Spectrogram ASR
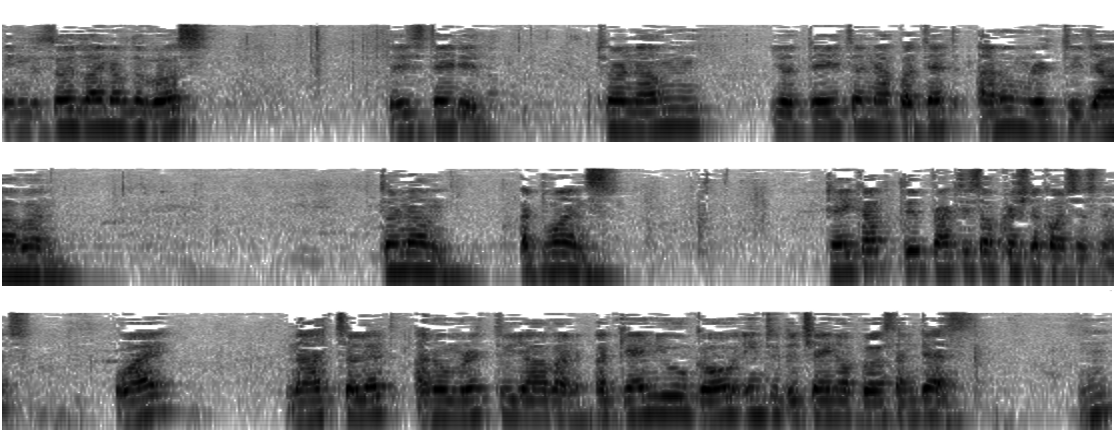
In the third line of the verse, they stated, Turnam yateta napatet anumritu javan. Turnam, at once, take up the practice of Krishna consciousness. Why? Nachalet anumritu yavan. Again you will go into the chain of birth and death. Hmm?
